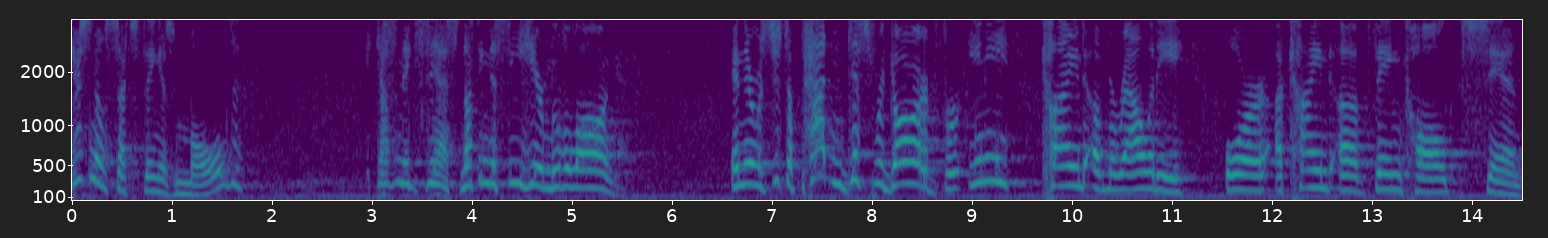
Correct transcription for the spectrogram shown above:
There's no such thing as mold. It doesn't exist. Nothing to see here. Move along. And there was just a patent disregard for any kind of morality or a kind of thing called sin.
